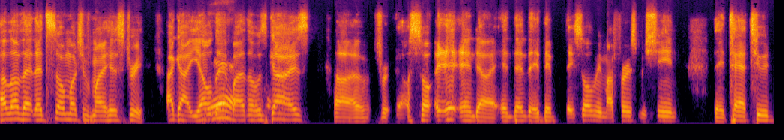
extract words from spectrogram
I love that. That's so much of my history. I got yelled yeah. at by those guys uh, for uh, so and uh, and then they, they they sold me my first machine. They tattooed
